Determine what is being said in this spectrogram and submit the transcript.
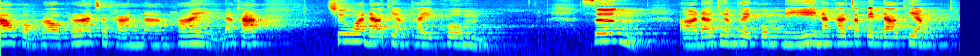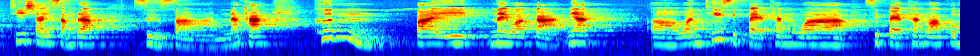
9 ของเราพระราชทานนามให้นะคะ ชื่อว่าดาวเทียมไทยคม ซึ่งดาวเทียมไทยคมนี้นะคะจะเป็นดาวเทียมที่ใช้สำหรับสื่อสารนะคะ ขึ้นไปในวากาศเนี่ย วันที่ 18 ธันวา 18 ธันวาคม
